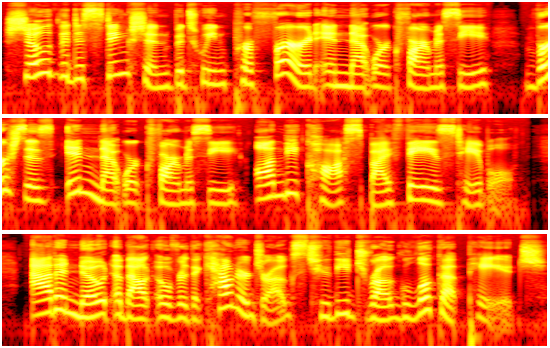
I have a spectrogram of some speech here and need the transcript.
Show the distinction between preferred in network pharmacy versus in network pharmacy on the cost by phase table. Add a note about over the counter drugs to the drug lookup page.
